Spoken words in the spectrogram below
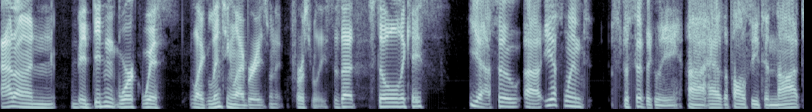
add-on. It didn't work with like linting libraries when it first released. Is that still the case? Yeah, so uh, ESLint specifically uh, has a policy to not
